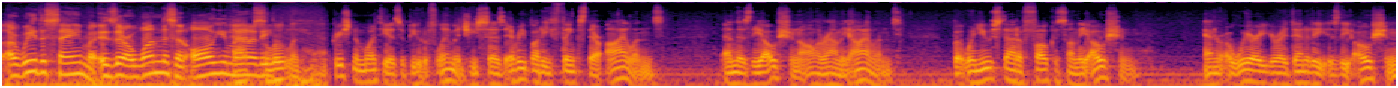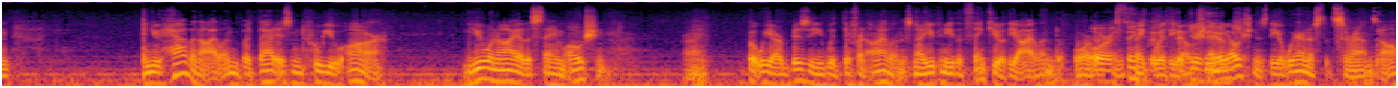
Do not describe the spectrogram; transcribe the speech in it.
Are we the same? Is there a oneness in all humanity? Absolutely. Krishnamurti has a beautiful image. He says everybody thinks they're islands, and there's the ocean all around the islands. But when you start to focus on the ocean and are aware your identity is the ocean, and you have an island, but that isn't who you are, you and I are the same ocean, right? But we are busy with different islands. Now, you can either think you're the island or, Or you can think think, that- we're the that you're ocean. the and the ocean. ocean is the awareness that surrounds it all.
